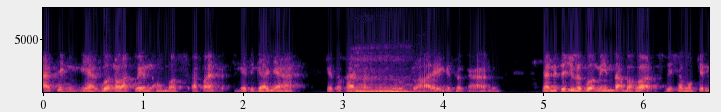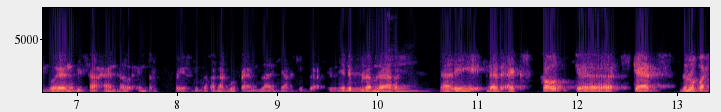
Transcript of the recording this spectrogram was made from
I think ya gue ngelakuin almost apa tiga-tiganya gitu kan hmm. pas disuruh fly gitu kan dan itu juga gue minta bahwa sebisa mungkin gue yang bisa handle interface gitu karena gue pengen belajar juga gitu. jadi benar-benar okay. dari dari Xcode ke Sketch dulu pas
